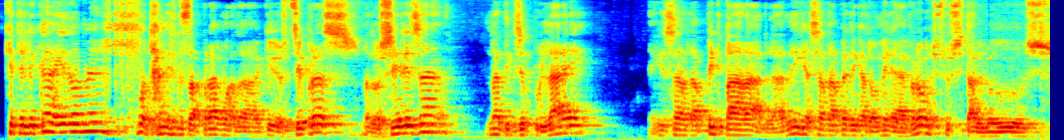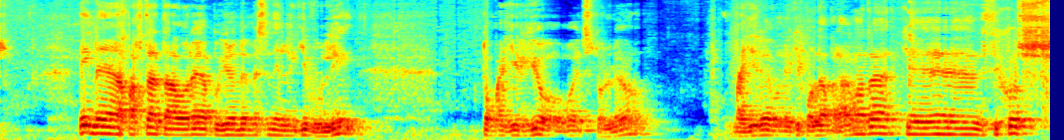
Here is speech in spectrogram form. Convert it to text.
Και τελικά είδαμε, όταν ήρθε στα πράγματα ο κύριος Τσίπρας με το ΣΥΡΙΖΑ, να την ξεπουλάει για 45 παρά, δηλαδή για 45 εκατομμύρια ευρώ στους Ιταλούς. Είναι από αυτά τα ωραία που γίνονται μέσα στην Ελληνική Βουλή. Το μαγειριό, εγώ έτσι το λέω. Μαγειρεύουν εκεί πολλά πράγματα και δυστυχώς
